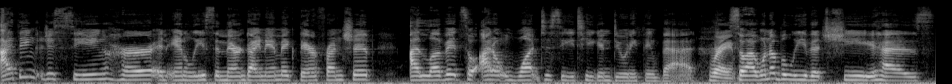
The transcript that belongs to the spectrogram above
I think just seeing her and Annalise and their dynamic, their friendship, I love it. So I don't want to see Tegan do anything bad. Right. So I want to believe that she has,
